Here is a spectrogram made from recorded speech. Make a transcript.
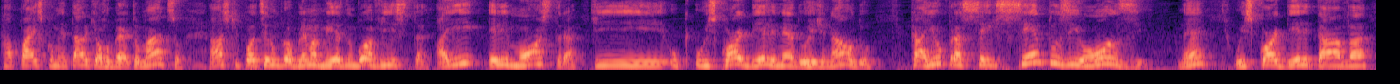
rapaz comentar, que é o Roberto Matson, acho que pode ser um problema mesmo Boa Vista. Aí ele mostra que o, o score dele, né, do Reginaldo, caiu para 611, né? O score dele tava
